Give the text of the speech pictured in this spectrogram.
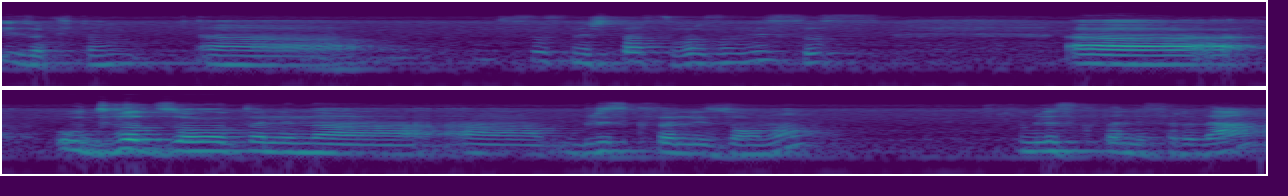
изобщо а, с неща свързани с а, отвъд зоната ни на а, близката ни зона, близката ни среда.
